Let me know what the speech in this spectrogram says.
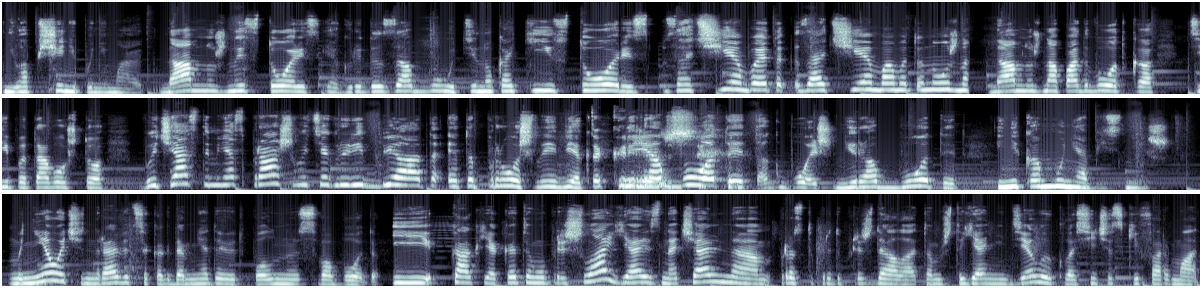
не вообще не понимают. Нам нужны сторис. Я говорю, да забудьте, ну какие сторис? Зачем вы это, зачем вам это нужно? Нам нужна подводка типа того, что вы часто меня спрашиваете. Я говорю, ребята, это прошлый век. Это не работает так больше, не работает. И никому не объяснишь. Мне очень нравится, когда мне дают полную свободу. И как я к этому пришла, я изначально просто предупреждала о том, что я не делаю классический формат.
